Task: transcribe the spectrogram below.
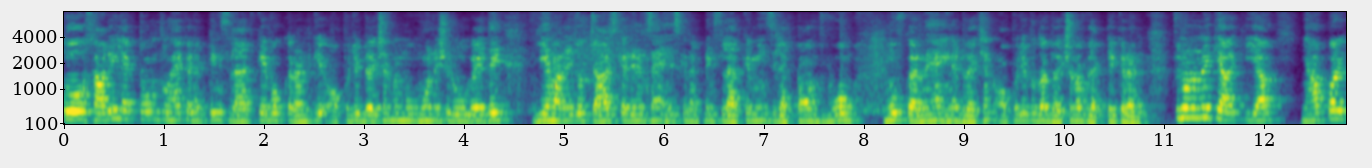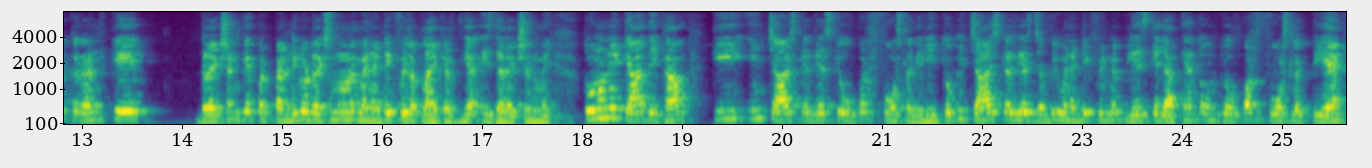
तो सारे इलेक्ट्रॉन जो है कनेक्टिंग स्लैब के, वो करंट के ऑपोजिट डायरेक्शन में मूव होने शुरू हो गए थे। ये हमारे जो चार्ज करेंट्स हैं, इस कनेक्टिंग स्लैब के मीन इलेक्ट्रॉन वो मूव कर रहे हैं in direction opposite to the direction of electric current फिर उन्होंने क्या किया? यहाँ पर करंट के डायरेक्शन के परपेंडिकुलर डायरेक्शन में उन्होंने मैग्नेटिक फ़ील्ड अप्लाई कर दिया इस डायरेक्शन में। तो उन्होंने क्या देखा कि इन चार्ज कैरियर्स के ऊपर फोर्स लगेगी, क्योंकि चार्ज कैरियर्स जब भी मैग्नेटिक फ़ील्ड में प्लेस किए जाते हैं तो उनके ऊपर फोर्स लगती है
